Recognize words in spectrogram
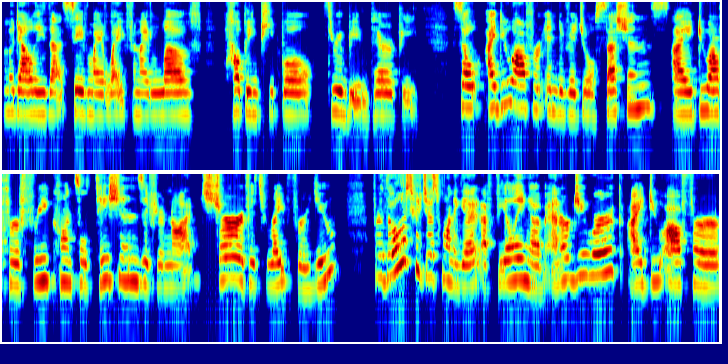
modality that saved my life. And I love helping people through beam therapy. So I do offer individual sessions. I do offer free consultations if you're not sure if it's right for you. For those who just want to get a feeling of energy work, I do offer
